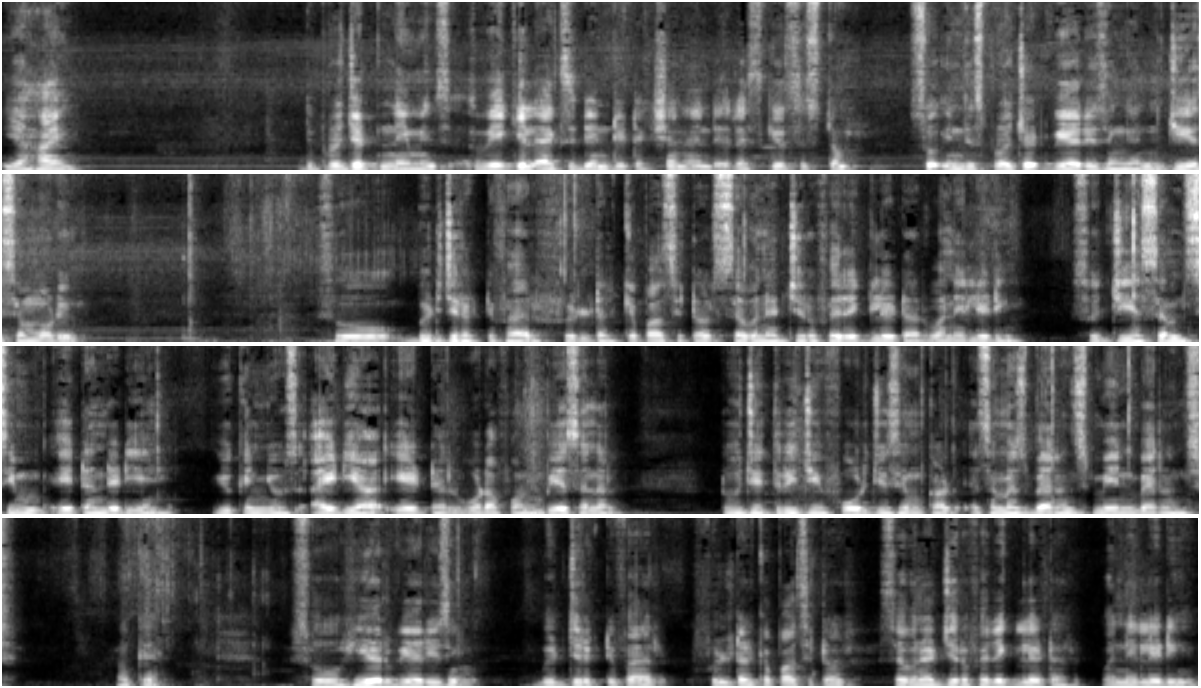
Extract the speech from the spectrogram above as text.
Yeah, hi. The project name is Vehicle Accident Detection and Rescue System. So in this project we are using an GSM module. So bridge rectifier, filter capacitor, 7805 regulator, one LED. So GSM SIM 800A. You can use Idea, Airtel, Vodafone, BSNL, 2G, 3G, 4G SIM card, SMS balance, main balance. Okay. So here we are using bridge rectifier, filter capacitor, 7805 regulator, one LED,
